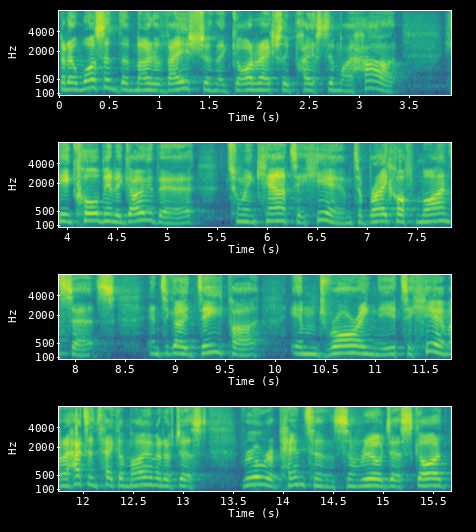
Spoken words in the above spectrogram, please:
but it wasn't the motivation that God had actually placed in my heart. He had called me to go there to encounter Him, to break off mindsets, and to go deeper in drawing near to Him. And I had to take a moment of just real repentance and real just, God,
